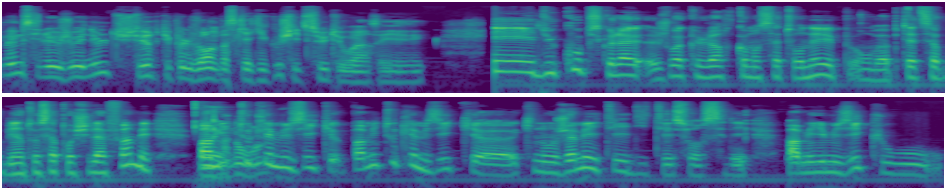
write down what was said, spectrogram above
même si le jeu est nul, tu es sûr que tu peux le vendre parce qu'il y a Kikuchi dessus, tu vois. Et du coup, parce que là, je vois que l'heure commence à tourner, on va peut-être bientôt s'approcher de la fin, mais parmi toutes les musiques, parmi toutes les musiques euh, qui n'ont jamais été éditées sur CD, parmi les musiques où,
